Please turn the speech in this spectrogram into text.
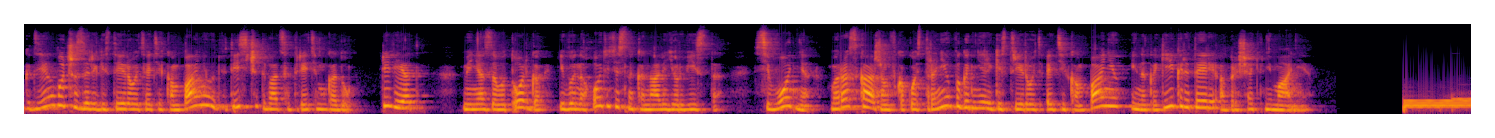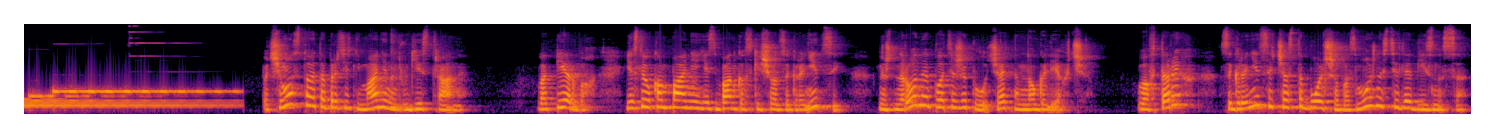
Где лучше зарегистрировать IT-компанию в 2023 году? Привет! Меня зовут Ольга, и вы находитесь на канале Юрвиста. Сегодня мы расскажем, в какой стране выгоднее регистрировать IT-компанию и на какие критерии обращать внимание. Почему стоит обратить внимание на другие страны? Во-первых, если у компании есть банковский счет за границей, международные платежи получать намного легче. Во-вторых, за границей часто больше возможностей для бизнеса.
